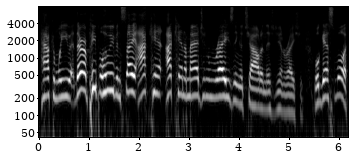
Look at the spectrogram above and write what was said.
How can we There are people who even say I can't I can't imagine raising a child in this generation. Well, guess what?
